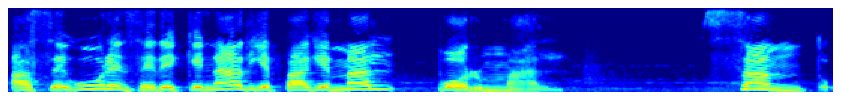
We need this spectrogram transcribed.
Asegúrense de que nadie pague mal por mal. Santo.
